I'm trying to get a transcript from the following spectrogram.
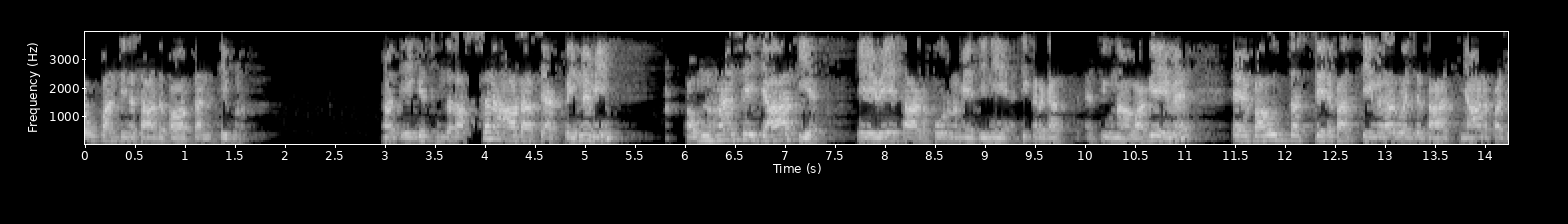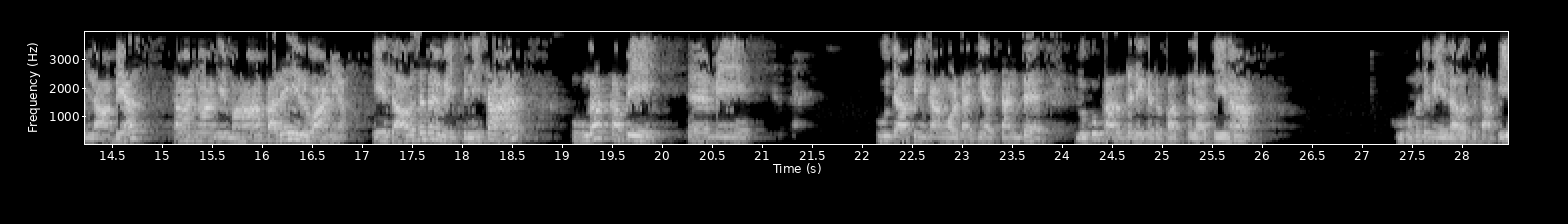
උපන් දින සාද පවත්වන්න තිබුණා. ඒකේ හොඳ ලස්සන ආදර්ශයක් වෙන්නේ මේ උන්වහන්සේ ಜಾතිය ඒ වේසාක පූර්ණමේ දිනේ ඇති කරගත් ඇති වුණා වගේම බෞද්ධත්වයටපත් වීම සර්වජ්‍යතා ඥානපටිලාභය තමන් වාගේ මහා පරිනිර්වාණය. ඒ දවසට වෙච්ච නිසා උඟක් අපේ මේ පූජා පින්කම් වලට ඇතියත්තන්ට ලොකු කරදරයකටපත් වෙලා තියෙනවා. කොහොමද මේ දවසට අපි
